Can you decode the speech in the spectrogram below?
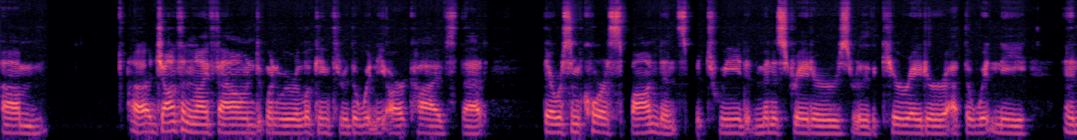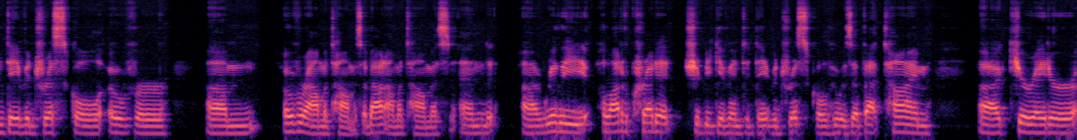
Um, uh, Jonathan and I found when we were looking through the Whitney archives that there was some correspondence between administrators, really the curator at the Whitney, and David Driskell over um, over Alma Thomas, about Alma Thomas, and uh, really a lot of credit should be given to David Driskell, who was at that time uh, curator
